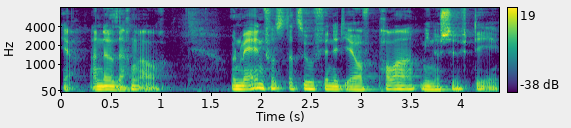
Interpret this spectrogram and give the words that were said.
ja, andere Sachen auch. Und mehr Infos dazu findet ihr auf power-shift.de.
